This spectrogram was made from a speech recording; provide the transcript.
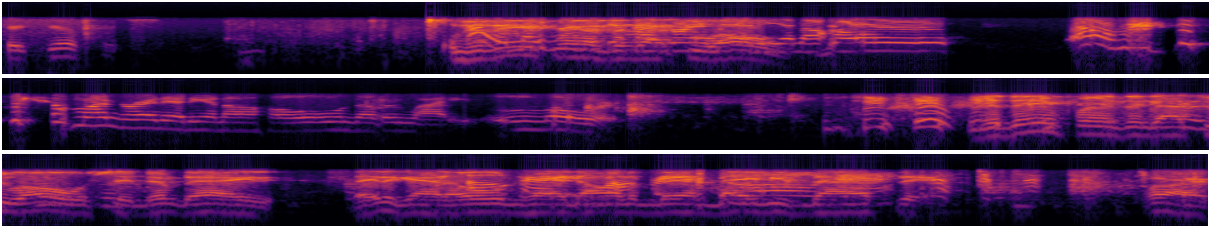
Big difference. I would Janine make me friends look that my got too old. granddaddy in a whole. I would make me look at my granddaddy in a whole nother light. Lord. Janine friends that got too old. Shit, them they they done got old and had all my them damn babies old down sick. All right.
